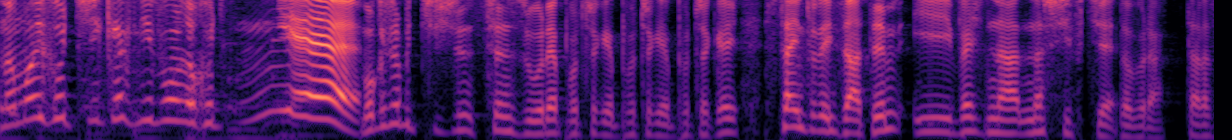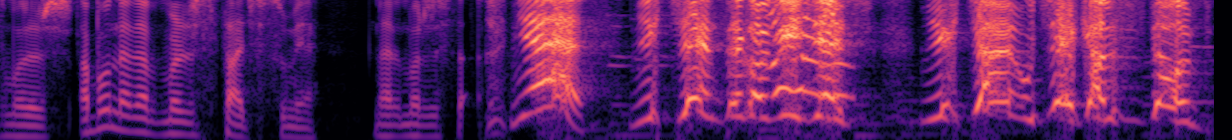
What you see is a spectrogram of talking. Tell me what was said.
Na moich odcinkach nie wolno chodzić. Nie! Mogę zrobić ci cenzurę, poczekaj, poczekaj, poczekaj. Stań tutaj za tym i weź na, na shifcie. Dobra, teraz możesz. Albo na, możesz wstać w sumie. Na, możesz wstać. Nie! Nie chciałem tego widzieć! Nie chciałem, uciekam stąd!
